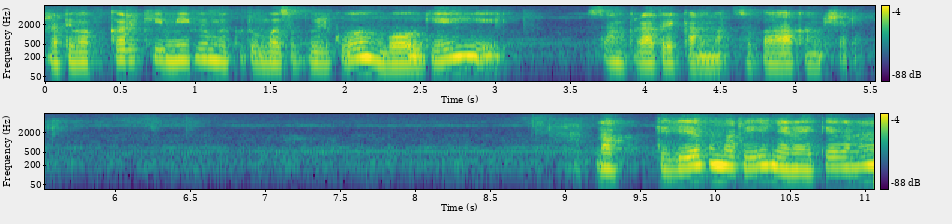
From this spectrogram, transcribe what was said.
ప్రతి ఒక్కరికి మీకు మీ కుటుంబ సభ్యులకు భోగి సంక్రాంతి కన్న శుభాకాంక్షలు. నాకు తెలియదు మరి నేనైతే కన్నా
